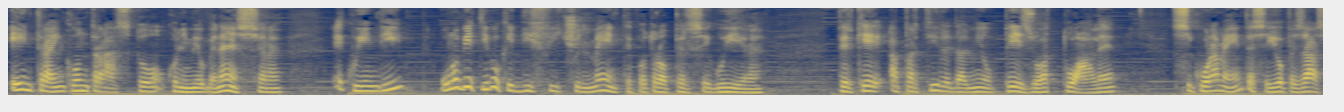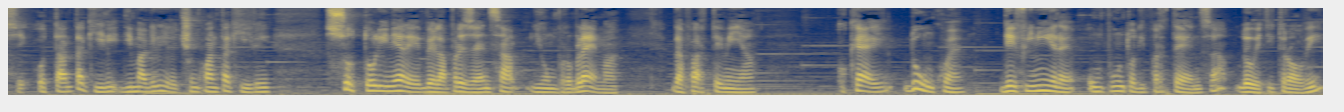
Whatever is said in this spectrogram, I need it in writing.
entra in contrasto con il mio benessere e quindi un obiettivo che difficilmente potrò perseguire perché a partire dal mio peso attuale Sicuramente se io pesassi 80 kg, dimagrire 50 kg sottolineerebbe la presenza di un problema da parte mia. Ok? Dunque, definire un punto di partenza dove ti trovi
